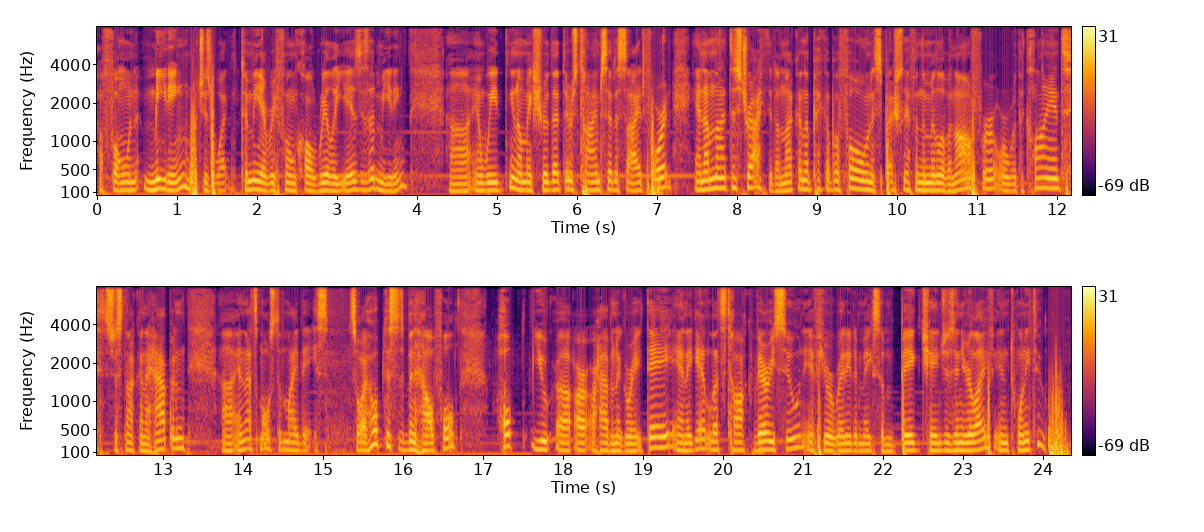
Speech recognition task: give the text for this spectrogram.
a phone meeting, which is what to me every phone call really is, is a meeting. Uh, and we, you know, make sure that there's time set aside for it. And I'm not distracted. I'm not going to pick up a phone, especially if I'm in the middle of an offer or with a client. It's just not going to happen. Uh, and that's most of my days. So I hope this has been helpful. Hope you uh, are, are having a great day. And again, let's talk very soon if you're ready to make some big changes in your life in 22.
